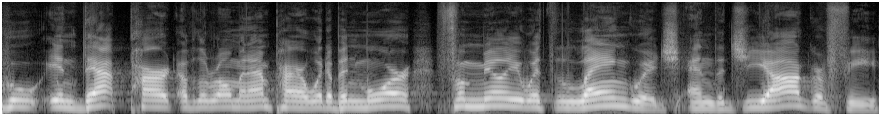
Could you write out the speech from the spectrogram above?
who in that part of the Roman Empire would have been more familiar with the language and the geography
